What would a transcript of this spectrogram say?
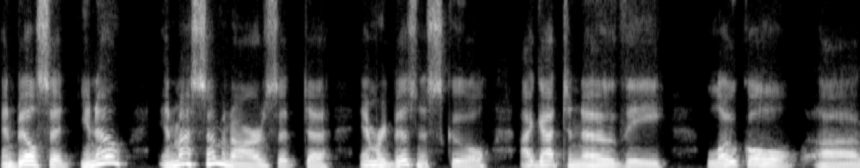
And Bill said, you know, in my seminars at uh, Emory Business School, I got to know the local uh,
